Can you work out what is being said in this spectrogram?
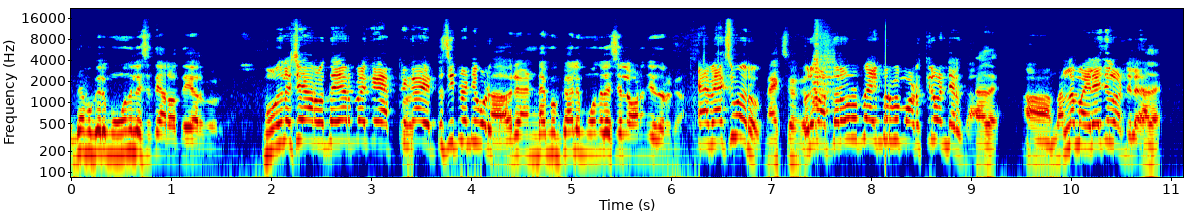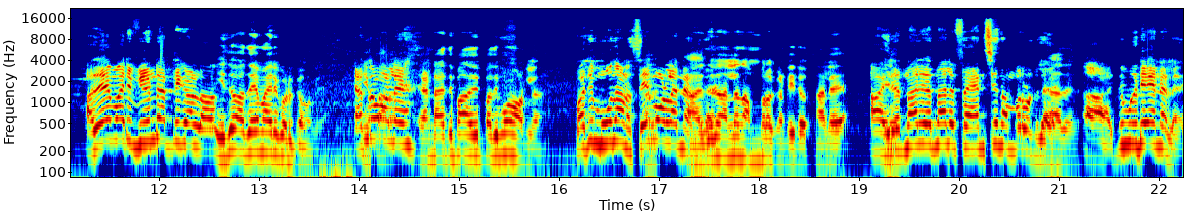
ഇത് നമുക്കൊരു മൂന്ന് ലക്ഷത്തി അറുപത്തി അയ്യായിരം രൂപ കൊടുക്കാം. മൂന്ന് ലക്ഷം അറുപത്തയ്യായിരം രൂപയ്ക്ക് എർട്ടിക എട്ട് സീറ്റ് വണ്ടി കൊടുക്കാം. ഒരു രണ്ടേ മുക്കാലും മൂന്ന് ലക്ഷം ലോൺ ചെയ്ത് കൊടുക്കാം. മാക്സിമം വരും? മാക്സിമം ഒരു പത്തറുപത് രൂപ അമ്പത് രൂപ മുടക്കിൽ വണ്ടി എടുക്കാം. അതെ. ആ നല്ല മൈലേജ് ഉണ്ടല്ലേ അതെ. അതേമാതിരി വീണ്ടും എർട്ടിക ഉള്ളോ ഇതും അതേമാതിരി കൊടുക്കാം നമുക്ക്. എത്ര മോഡൽ? രണ്ടായിരത്തി പതി- പതിമൂന്ന് മോഡലാണ്. പതിമൂന്നാണ് സെയിം മോഡൽ തന്നെ. ഇത് നല്ല നമ്പർ ഒക്കെ ഉണ്ട് ഇരുപത്തിനാല്. ആ ഇരുപത്തിനാല് ഇരുപത്തിനാല് ഫാൻസി നമ്പർ ഉണ്ടല്ലേ ആ ഇത് വീഡിയോ തന്നെയല്ലേ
